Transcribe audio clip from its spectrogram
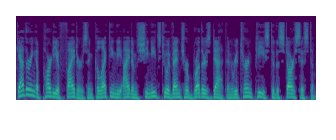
gathering a party of fighters and collecting the items she needs to avenge her brother's death and return peace to the star system.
